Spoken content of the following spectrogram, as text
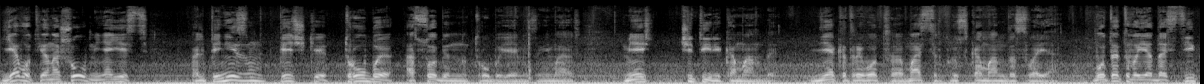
я вот, я нашел, у меня есть альпинизм, печки, трубы, особенно трубы я ими занимаюсь. У меня есть четыре команды. Некоторые вот э, мастер плюс команда своя. Вот этого я достиг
